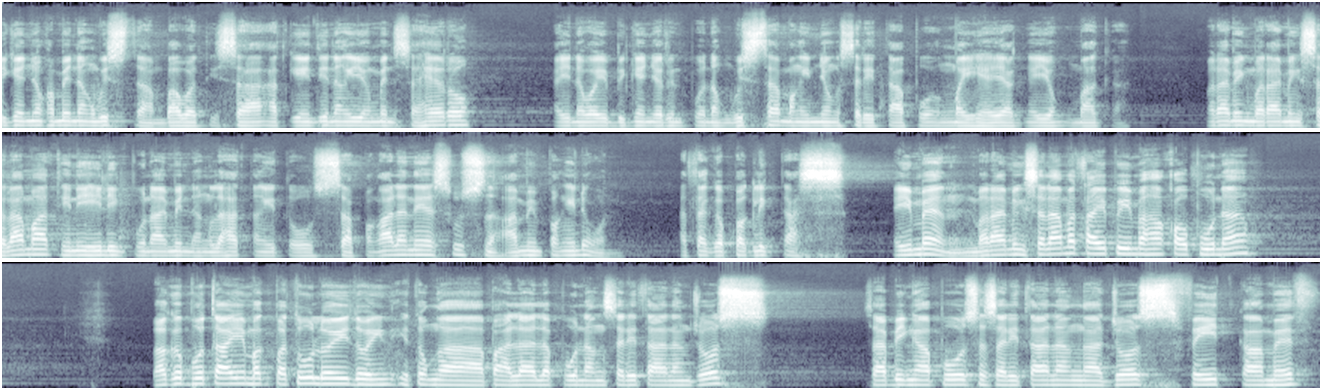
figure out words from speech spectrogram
Bigyan niyo kami ng wisdom, bawat isa, at gayon din ang iyong mensahero, ay naway bigyan niyo rin po ng wisdom ang inyong salita po ang may hayag ngayong umaga. Maraming maraming salamat. Hinihiling po namin ang lahat ng ito sa pangalan ni Jesus na aming Panginoon at tagapagligtas. Amen. Maraming salamat. Tayo po yung makakaupo na. Bago po tayo magpatuloy, itong ah, paalala po ng salita ng Diyos. Sabi nga po sa salita ng ah, Diyos, faith cometh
